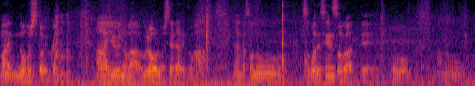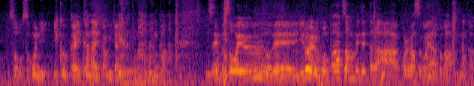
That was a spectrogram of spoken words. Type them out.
まあ野武士というか ああいうのがうろうろしてたりとかなんかそのそこで戦争があってこうあのそそこに行くか行かないかみたいなとか、なんか全部そういうのでいろいろこうパーツをはめてったらああーこれはすごいなとかなんか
